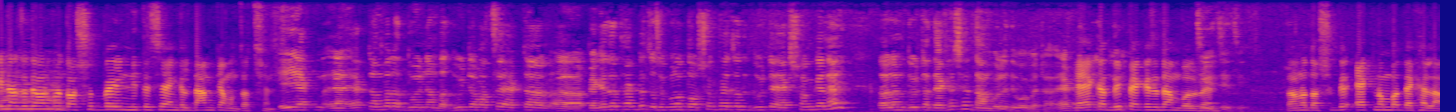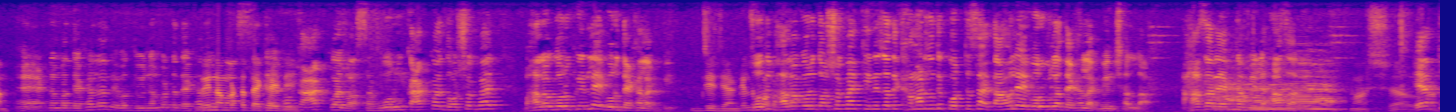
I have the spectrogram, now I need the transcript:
এটা যদি আমার কোনো দর্শক ভাই নিতে চায় অ্যাঙ্গেল দাম কেমন চাচ্ছেন? এই এক এক নাম্বার আর দুই নাম্বার। দুইটা বাচ্চা একটা প্যাকেজে থাকবে। যদি কোনো দর্শক ভাই যদি দুইটা একসঙ্গে নেয় তাহলে আমি দুইটা দেখে সে দাম বলে দেবো বেটা। এক আর দুই প্যাকেজে দাম জি জি জি। তো আমরা দর্শকদের এক নম্বর দেখালাম। হ্যাঁ এক নম্বর দেখালাম এবার দুই নম্বরটা দেখা দুই নম্বরটা দেখাই দিই। কাক কয় বাচ্চা? গরু কাক কয়? দর্শক ভাই ভালো গরু কিনলে এই গরু দেখা লাগবে। জি জি আঙ্কেল যদি ভালো গরু দর্শক ভাই কিনে যদি খামার যদি করতে চায় তাহলে এই গরুগুলো দেখা লাগবে ইনশাল্লাহ। হাজারে একটা মিলে হাজারে। মাশাআল্লাহ। এত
